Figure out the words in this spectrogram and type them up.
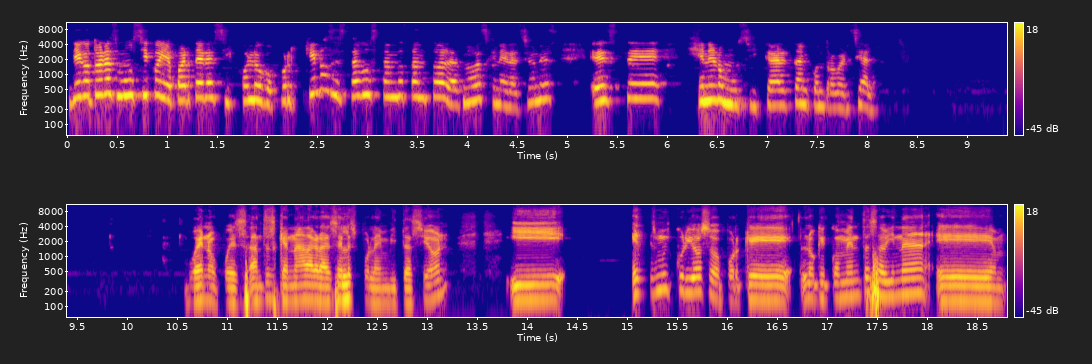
Diego, tú eres músico y aparte eres psicólogo. ¿Por qué nos está gustando tanto a las nuevas generaciones este género musical tan controversial? Bueno, pues antes que nada agradecerles por la invitación y es muy curioso porque lo que comenta Sabina eh,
